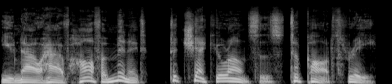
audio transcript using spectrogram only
You now have half a minute to check your answers to part three.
